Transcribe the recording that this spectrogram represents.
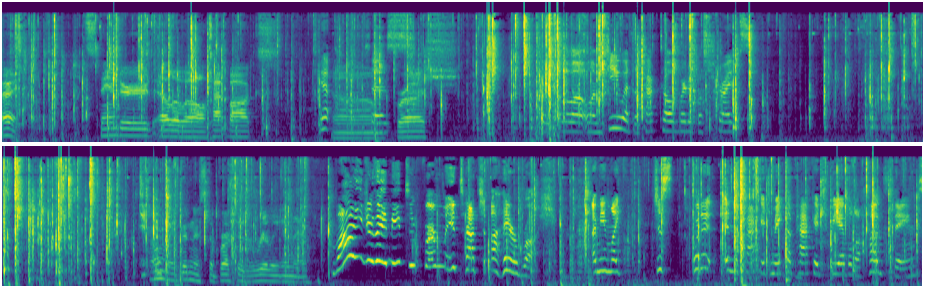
All right. Standard LOL hat box. Yep. Um, Says- brush. LOL OMG with the tactile vertical stripes. Oh my goodness, the brush is really in there. Why do they need to firmly attach a hairbrush? I mean, like, just put it in the package, make the package be able to hug things.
